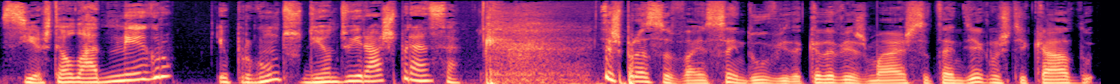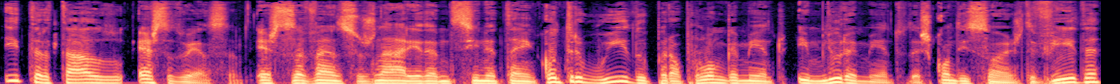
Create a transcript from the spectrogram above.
se este é o lado negro, eu pergunto de onde virá a esperança. A esperança vem, sem dúvida, cada vez mais se tem diagnosticado e tratado esta doença. Estes avanços na área da medicina têm contribuído para o prolongamento e melhoramento das condições de vida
